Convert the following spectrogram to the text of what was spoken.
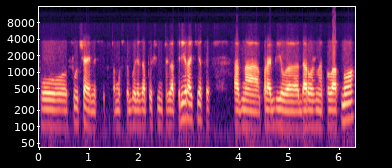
по случайности, потому что были запущены тогда три ракеты, Одна пробила дорожное полотно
